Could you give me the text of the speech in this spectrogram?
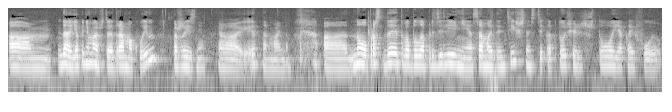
Да, я понимаю, что я драма Queen по жизни, а, это нормально. А, но просто до этого было определение самоидентичности как то, через что я кайфую.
